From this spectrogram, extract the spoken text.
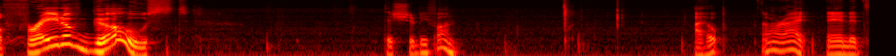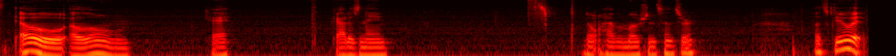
afraid of ghosts? This should be fun. I hope. Alright. And it's. Oh, alone. Okay. Got his name. Don't have a motion sensor. Let's do it.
